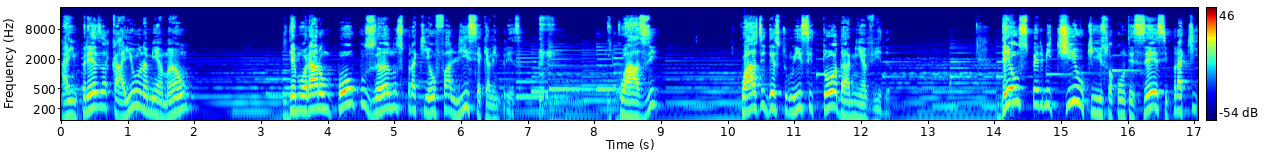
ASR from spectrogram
A empresa caiu na minha mão e demoraram poucos anos para que eu falisse aquela empresa. E quase, quase destruísse toda a minha vida. Deus permitiu que isso acontecesse para que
